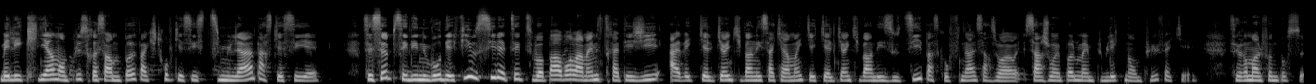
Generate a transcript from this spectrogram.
mais les clients non plus se ressemblent pas. Fait que je trouve que c'est stimulant parce que c'est... euh, c'est ça, puis c'est des nouveaux défis aussi. Là, tu vas pas avoir la même stratégie avec quelqu'un qui vend des sacs à main que quelqu'un qui vend des outils parce qu'au final, ça rejoint, ça rejoint pas le même public non plus. Fait que c'est vraiment le fun pour ça.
